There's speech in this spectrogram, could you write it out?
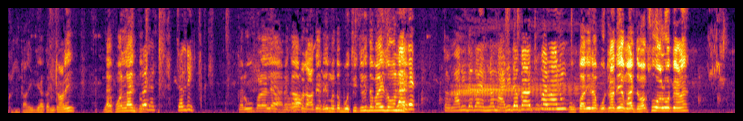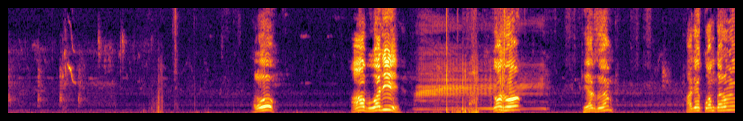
કંટાળી ગયા કંટાળી. લાય ફોન લાય તું. જલ્દી. કરવું પડે લે અરે કે આપણે રાતે રહી મને તો બોચી જેવી દબાઈ જો ને. તમારી દબા એમને મારી દબા હતું કરવાનું. ઉપાધિના પોટલા દે મારે જવાબ શું આલવો પેણે? હલો? હા, ભુવાજી. ક્યો છો? ઘેર છો એમ? હા તે કામ કરો ને.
